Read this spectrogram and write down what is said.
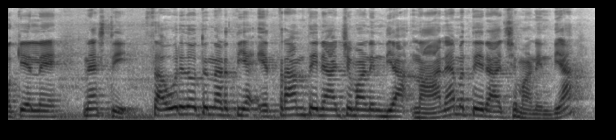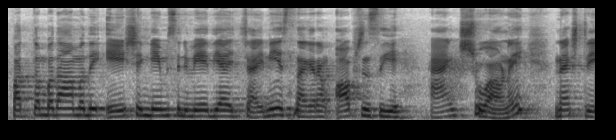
ഓക്കെ അല്ലേ? നെക്സ്റ്റ് സൗരദൗത്യം നടത്തിയ എത്രാമത്തെ രാജ്യമാണ് ഇന്ത്യ? നാലാമത്തെ രാജ്യമാണ് ഇന്ത്യ. പത്തൊമ്പതാമത് ഏഷ്യൻ ഗെയിംസിന് വേദിയായ ചൈനീസ് നഗരം ഓപ്ഷൻ സി ഹാങ്ഷു ആണ്. നെക്സ്റ്റ്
